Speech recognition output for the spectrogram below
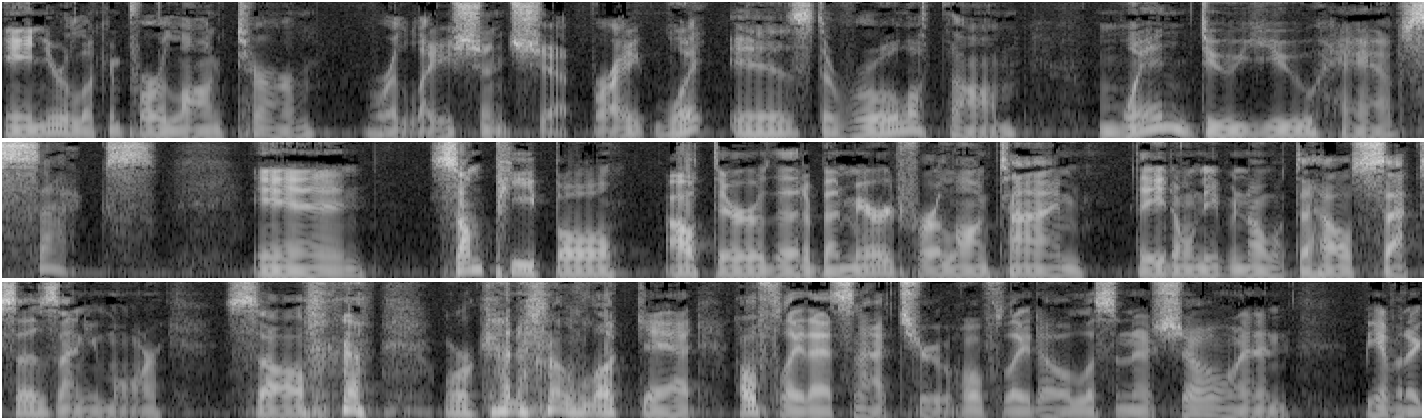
and you're looking for a long term relationship, right? What is the rule of thumb? When do you have sex? And some people out there that have been married for a long time, they don't even know what the hell sex is anymore. So we're going to look at, hopefully that's not true. Hopefully they'll listen to the show and be able to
